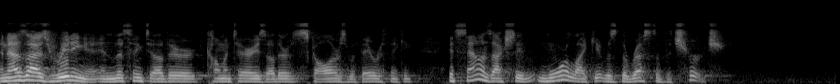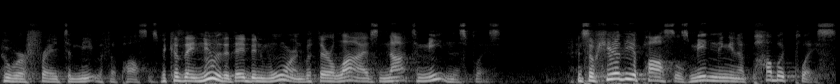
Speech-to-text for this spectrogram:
And as I was reading it and listening to other commentaries, other scholars, what they were thinking, it sounds actually more like it was the rest of the church who were afraid to meet with the apostles because they knew that they'd been warned with their lives not to meet in this place. And so here are the apostles meeting in a public place.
